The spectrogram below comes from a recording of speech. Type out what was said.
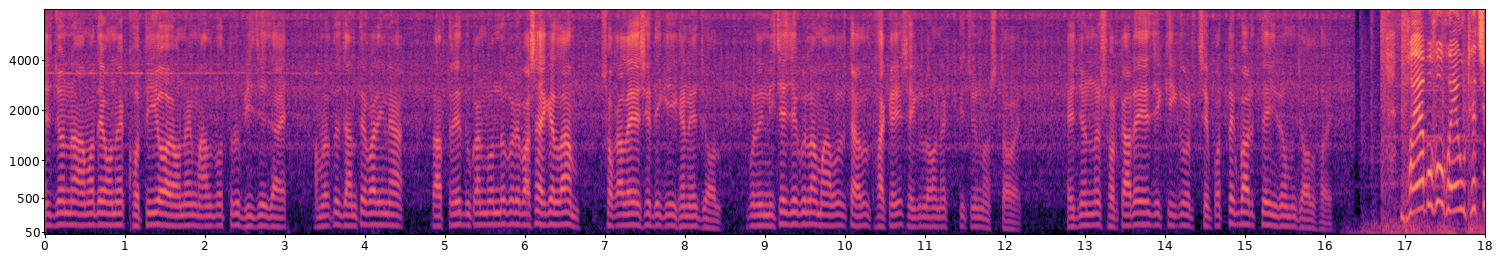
এর জন্য আমাদের অনেক ক্ষতি হয় অনেক মালপত্র ভিজে যায় আমরা তো জানতে পারি না। রাত্রে দোকান বন্ধ করে বাসায় গেলাম, সকালে এসে দেখি এখানে জল। উপরে নিচে যেগুলো মাল টাল থাকে, সেগুলো অনেক কিছু নষ্ট হয়। এই জন্য সরকারে যে কী করছে, প্রত্যেক বাড়িতে এরকম জল হয়। ভয়াবহ হয়ে উঠেছে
